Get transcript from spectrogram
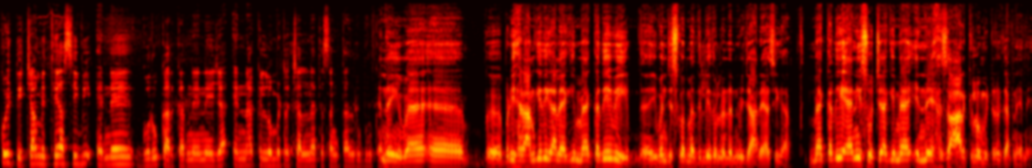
ਕੋਈ ਟੀਚਾ ਮਿੱਥਿਆ ਸੀ ਵੀ ਇੰਨੇ ਗੁਰੂ ਘਰ ਕਰਨੇ ਨੇ ਜਾਂ ਇੰਨਾ ਕਿਲੋਮੀਟਰ ਚੱਲਣਾ ਤੇ ਸੰਗਤਾਂ ਦੇ ਰੂਬਰੂ ਕਰਨਾ? ਨਹੀਂ ਮੈਂ ਬੜੀ ਹੈਰਾਨਗੀ ਦੀ ਗੱਲ ਹੈ ਕਿ ਮੈਂ ਕਦੀ ਵੀ ਇਵਨ ਜਿਸ ਵਕਤ ਮੈਂ ਦਿੱਲੀ ਤੋਂ ਲੰਡਨ ਵੀ ਜਾ ਰਿਹਾ ਸੀਗਾ ਮੈਂ ਕਦੀ ਇਹ ਨਹੀਂ ਸੋਚਿਆ ਕਿ ਮੈਂ ਇੰਨੇ ਹਜ਼ਾਰ ਕਿਲੋਮੀਟਰ ਕਰਨੇ ਨੇ।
